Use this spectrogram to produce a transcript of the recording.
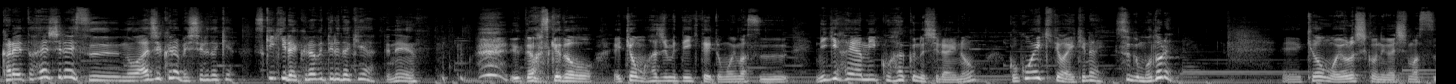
カレーとハヤシライスの味比べしてるだけ。好き嫌い比べてるだけやってね。言ってますけどえ、今日も始めていきたいと思います。にぎはやみ琥珀の白井の、ここへ来てはいけない。すぐ戻れ。えー、今日もよろしくお願いします。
